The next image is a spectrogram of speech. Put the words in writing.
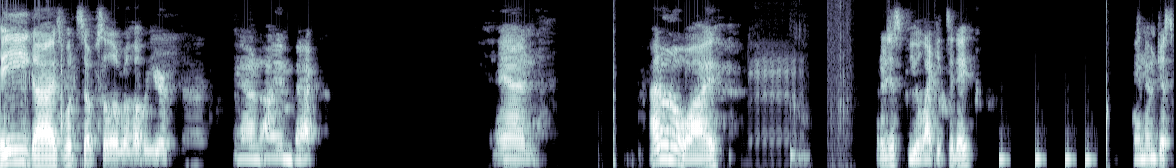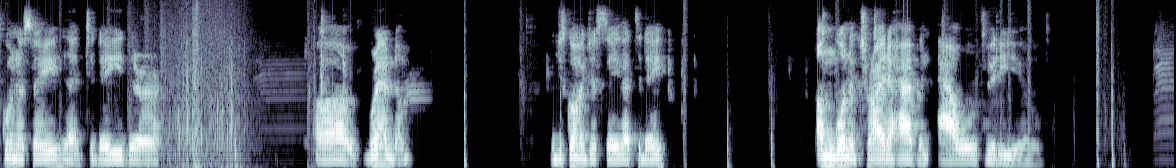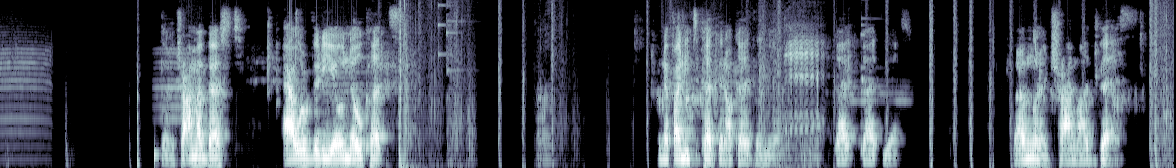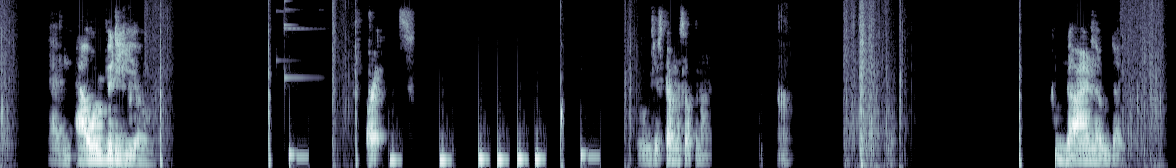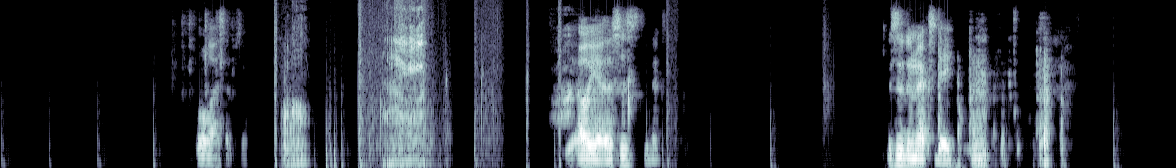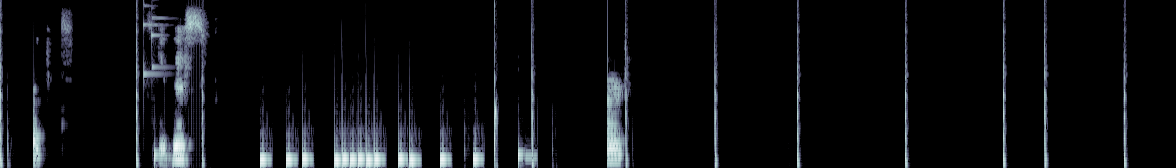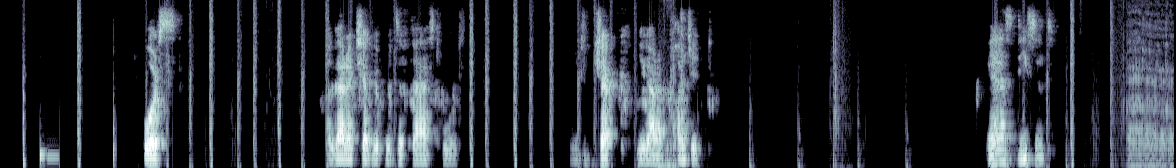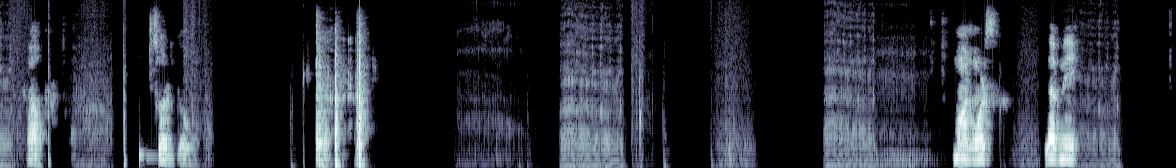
Hey guys, what's up? SoloBroHobo here, and I am back. And I don't know why, but I just feel like it today. And I'm just gonna say that today they're uh random. I'm just gonna just say that today I'm gonna try to have an owl video. Gonna try my best. Hour video, no cuts. And if I need to cut, then I'll cut. Then yeah, cut, cut, yes. But I'm gonna try my best. Have an hour video. All right. So we just got myself an iron. From the iron that we got. Well, last episode. Oh yeah, this is the next. This is the next day. Let's get this. Word. Horse. I gotta check if it's a fast horse. Check, you gotta punch it. Yeah, that's decent. Oh. Sword go. Come on, horse. Love me.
